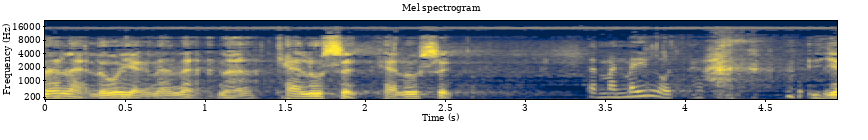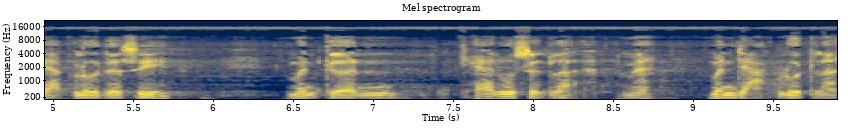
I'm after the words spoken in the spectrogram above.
นั่นแหละรู้อย่างนั้นแหละนะแค่รู้สึก แค่รู้สึก แต่มันไม่หลุดนะคะอยากหลุดสิมันเกินแค่รู้สึกละใช่ไหมมันอยากหลุดละ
